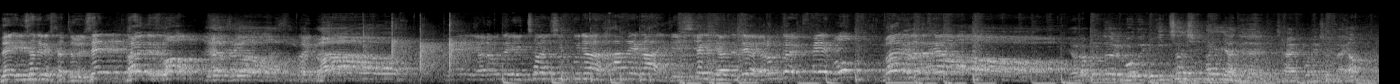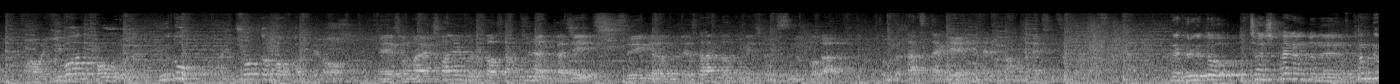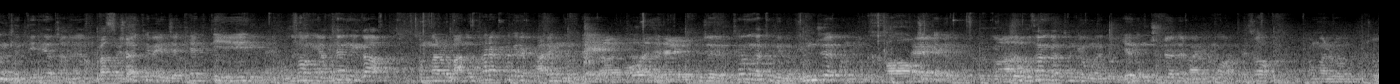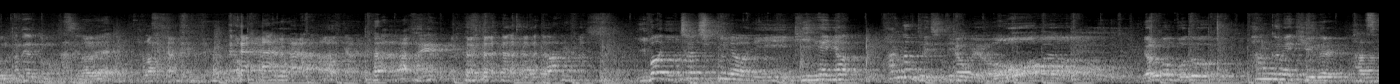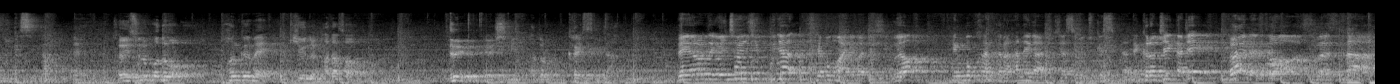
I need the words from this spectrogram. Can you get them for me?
네, 인사드리겠습니다. 둘, 셋. 하이데스버! 안녕하세요. 스누퍼입니다. 네, 여러분들 2019년 한 해가 이제 시작이 되었는데요. 여러분들 새해 복 많이 받으세요. 여러분들 모두 2018년은 잘 보내셨나요? 어, 이번 겨울은 유독 많이 추웠던 것 같아요. 네, 정말 천일부터 3주년까지 스윙 여러분들의 사랑 덕분에 저희 스누퍼가 좀 더 따뜻하게 한 해를 마무리할 수 있을 것 같습니다. 네, 그리고 또 2018년도는 황금 개띠 해였잖아요. 맞습니다. 저희 팀의 이제 개띠인 네. 우성이와 태영이가 정말로 많은 활약하기를 바랬는데 그런 바라지를 이제 태영이 같은 경우는 금주의 방송 어. 찍게 되고 아. 또 우성이 같은 경우에도 예능 출연을 많이 한 것 같아서 정말로 좋은 한 해였던 것 같습니다. 그거는 하나밖에 안 했는데. 하나밖에 안 했는데. 이번 2019년이 기해년 황금 돼지띠라고 해요. 여러분 모두 황금의 기운을 받았으면 좋겠습니다. 네, 저희 스누퍼도 황금의 기운을 받아서 늘 열심히 하도록 하겠습니다. 네, 여러분들 2019년 새해 복 많이 받으시고요. 행복한 그런 한 해가 되셨으면 좋겠습니다. 네, 그럼 지금까지 하이데스버 수고하셨습니다.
